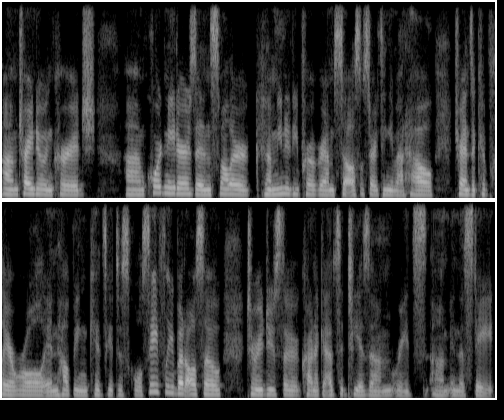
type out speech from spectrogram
um, trying to encourage um, coordinators and smaller community programs to also start thinking about how transit could play a role in helping kids get to school safely, but also to reduce the chronic absenteeism rates um, in the state.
